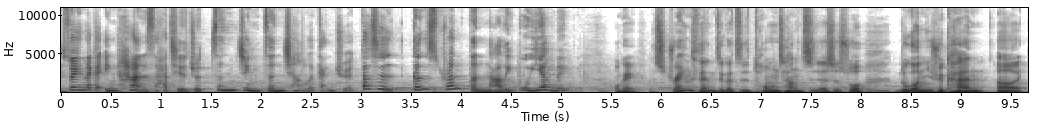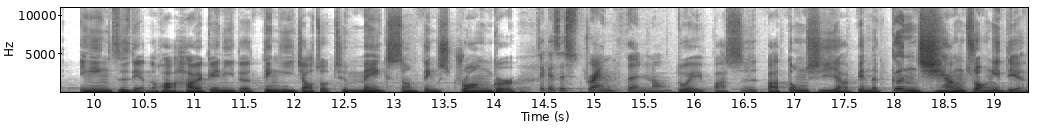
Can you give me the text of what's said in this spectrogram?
所以那个 enhance 它其实就增进、增强的感觉，但是跟 strengthen 哪里不一样呢？OK，strengthen、okay, 这个字通常指的是说，如果你去看呃英英字典的话，它会给你的定义叫做 to make something stronger。这个是 strengthen 哦。对，把事把东西呀、啊、变得更强壮一点，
